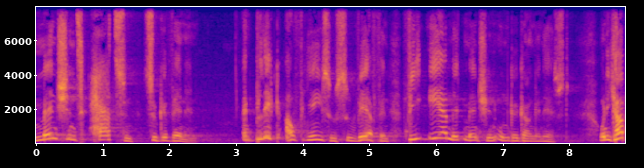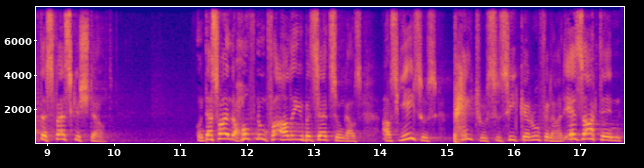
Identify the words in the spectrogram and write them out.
Menschens Herzen zu gewinnen, einen Blick auf Jesus zu werfen, wie er mit Menschen umgegangen ist. Und ich habe das festgestellt. Und das war eine Hoffnung für alle Übersetzungen aus, aus Jesus Petrus zu sich gerufen hat. Er sagte in,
